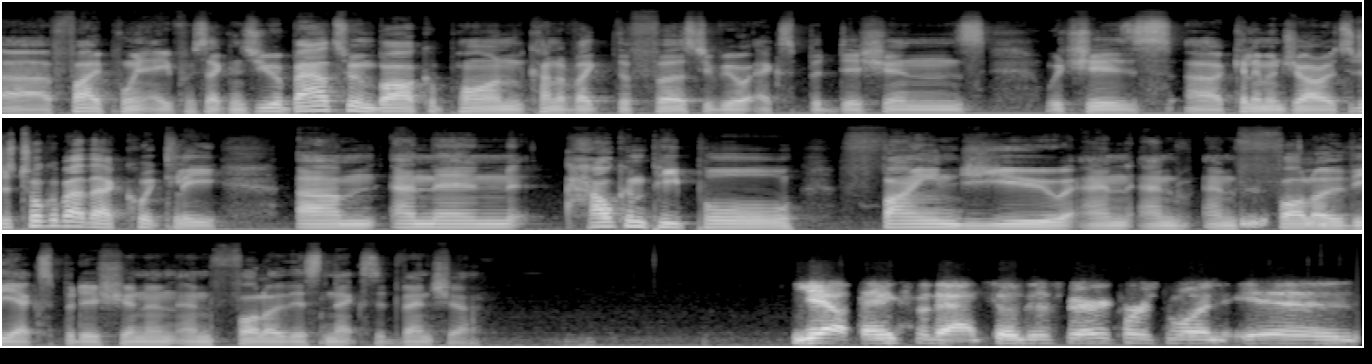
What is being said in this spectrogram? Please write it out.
uh, 5.8 for seconds. You're about to embark upon kind of like the first of your expeditions, which is uh, Kilimanjaro. So just talk about that quickly. Um, and then how can people find you and, and, and follow the expedition and, and follow this next adventure? Yeah, thanks for that. So this very first one is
